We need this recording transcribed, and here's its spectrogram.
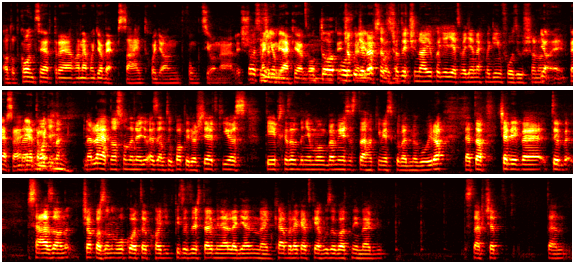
adott koncertre, hanem hogy a website hogyan funkcionál, és Persze, megnyomják-e a ott gombot, a- és Csak ugye a website is azért csináljuk, hogy egyet vegyenek, meg infót jussanak. Ja, persze, Mert, értem, hogy mert, mert lehetne azt mondani, hogy ezen túl papíros jelet, kijössz, tépsz, kezedbe nyomunk, bemész, aztán ha kimész, követ meg újra. Tehát a cserébe több százan csak azon mókoltak, hogy fizetős terminál legyen, meg kábeleket kell húzogatni, meg Snapchat-en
